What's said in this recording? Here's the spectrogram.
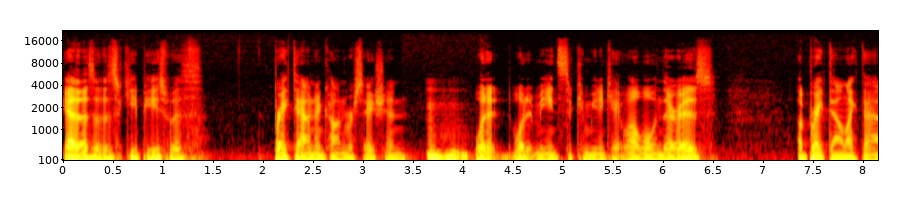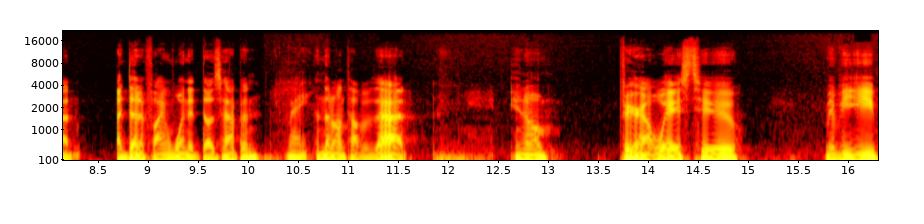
Yeah, that's a, that's a key piece with breakdown in conversation. Mm-hmm. What it what it means to communicate well. Well, when there is a breakdown like that, identifying when it does happen, Right. and then on top of that, you know, figuring out ways to maybe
